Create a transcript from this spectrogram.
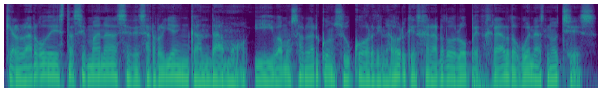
que a lo largo de esta semana se desarrolla en Candamo y vamos a hablar con su coordinador, que es Gerardo López. Gerardo, buenas noches.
